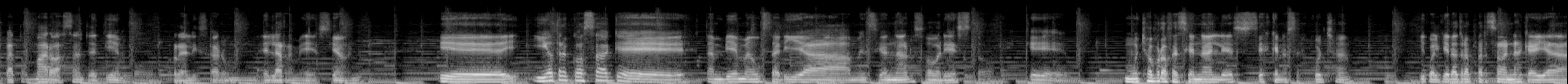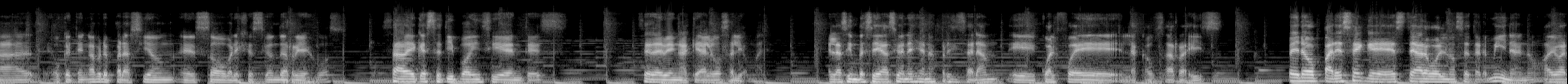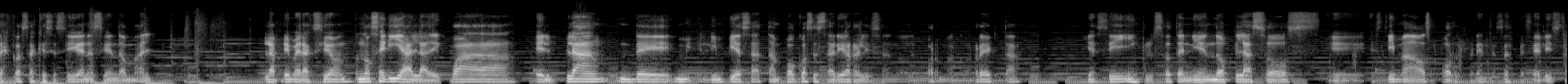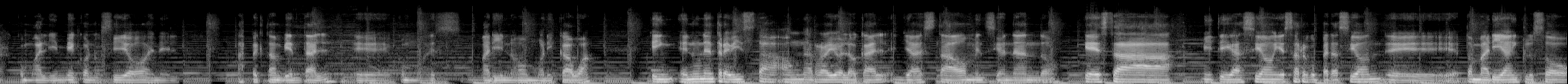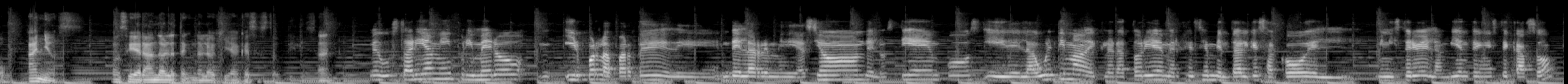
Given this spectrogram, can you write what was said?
Y va a tomar bastante tiempo realizar la remediación. y otra cosa que también me gustaría mencionar sobre esto es que muchos profesionales, si es que nos escuchan, y cualquier otra persona que haya o que tenga preparación eh, sobre gestión de riesgos, sabe que este tipo de incidentes se deben a que algo salió mal. En las investigaciones ya nos precisarán eh, cuál fue la causa raíz. Pero parece que este árbol no se termina, ¿no? Hay varias cosas que se siguen haciendo mal. La primera acción no sería la adecuada, el plan de limpieza tampoco se estaría realizando de forma correcta, y así incluso teniendo plazos eh, estimados por diferentes especialistas, como alguien bien conocido en el aspecto ambiental, eh, como es Marino Morikawa, que en una entrevista a una radio local ya ha estado mencionando que esta mitigación y esta recuperación eh, tomaría incluso años, considerando la tecnología que se está utilizando me gustaría a mí primero ir por la parte de, la remediación, de los tiempos y de la última declaratoria de emergencia ambiental que sacó el Ministerio del Ambiente en este caso.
